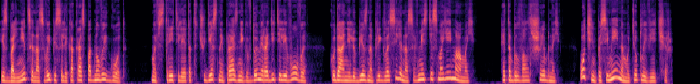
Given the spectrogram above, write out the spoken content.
Из больницы нас выписали как раз под Новый год. Мы встретили этот чудесный праздник в доме родителей Вовы, куда они любезно пригласили нас вместе с моей мамой. Это был волшебный, очень по-семейному теплый вечер.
